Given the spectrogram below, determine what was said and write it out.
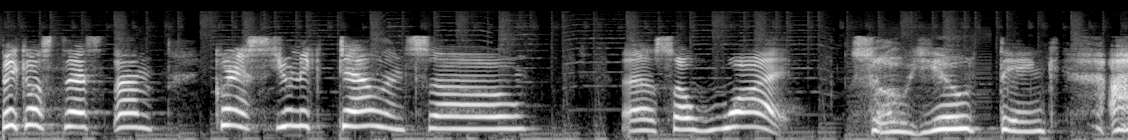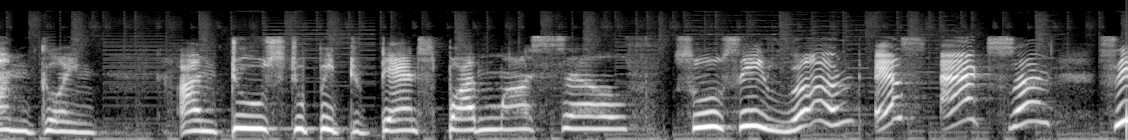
Because that's um Kris' unique talent. So, uh, so what? So you think I'm going? I'm too stupid to dance by myself. Susie learned S accent. She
